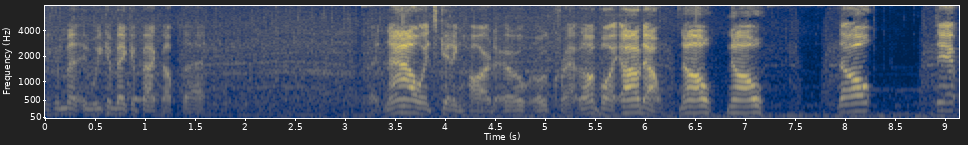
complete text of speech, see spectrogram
We can we can make it back up that. Right now it's getting hard. Oh oh crap. Oh boy. Oh no. No. No. No. Damn.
